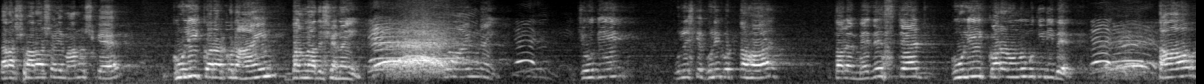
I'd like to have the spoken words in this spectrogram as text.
তারা সরাসরি মানুষকে গুলি করার কোন আইন বাংলাদেশে নেই। কোন আইন নেই। যদি পুলিশকে গুলি করতে হয়, তাহলে ম্যাজিস্ট্রেট গুলি করার অনুমতি দিবে। তাও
